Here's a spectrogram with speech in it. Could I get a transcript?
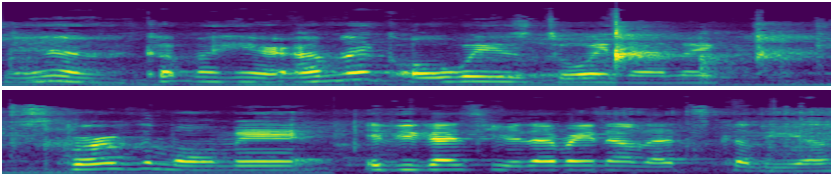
Yeah cut my hair. I'm like always doing that like spur of the moment. If you guys hear that right now that's kalia.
